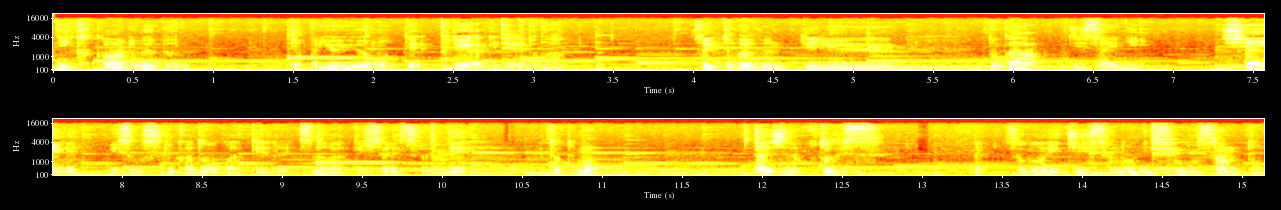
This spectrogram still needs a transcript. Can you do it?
に関わる部分やっぱ余裕を持ってプレーができるとかそういった部分っていうのが実際に試合でミスをするかどうかっていうのにつながってきたりするんでとても大事なことです。ね、その1その2その3と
